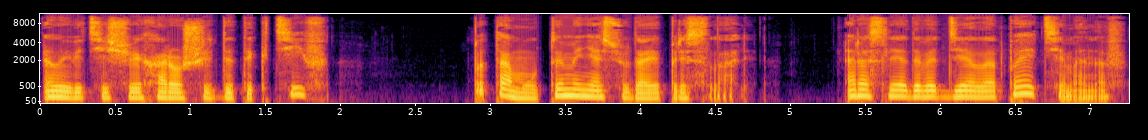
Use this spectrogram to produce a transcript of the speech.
Вы ведь еще и хороший детектив. Потому-то меня сюда и прислали. Расследовать дело Пэттименов».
